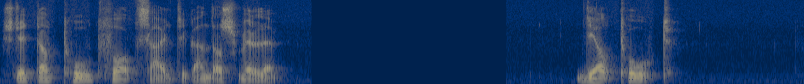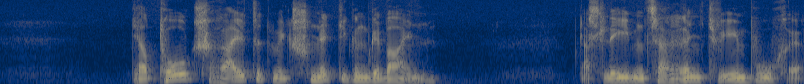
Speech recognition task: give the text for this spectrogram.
steht der Tod vorzeitig an der Schwelle. Der Tod. Der Tod schreitet mit schnittigem Gebein. Das Leben zerrinnt wie im Buche.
